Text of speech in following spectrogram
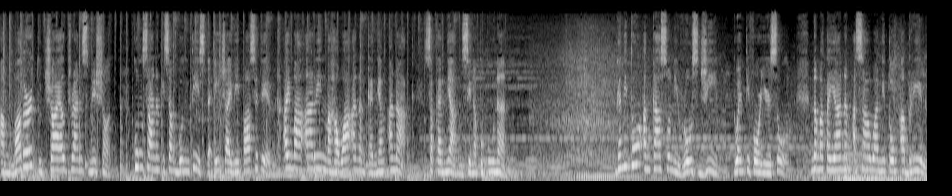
ang mother-to-child transmission kung saan ang isang buntis na HIV positive ay maaaring mahawaan ng kanyang anak sa kanyang sinapupunan. Ganito ang kaso ni Rose Jean, 24 years old, na matayan ng asawa nitong Abril.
